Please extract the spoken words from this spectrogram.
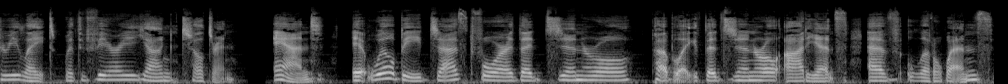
to relate with very young children. And it will be just for the general public, the general audience of little ones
